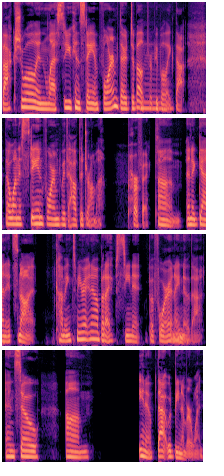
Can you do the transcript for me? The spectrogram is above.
factual and less so you can stay informed. They're developed mm. for people mm. like that that want to stay informed without the drama. Perfect. Um, and again, it's not coming to me right now, but I've seen it before and I know that. And so, um, you know, that would be number one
